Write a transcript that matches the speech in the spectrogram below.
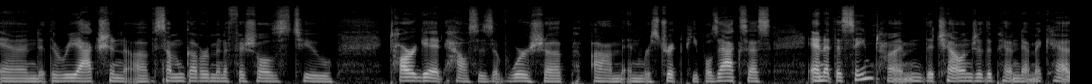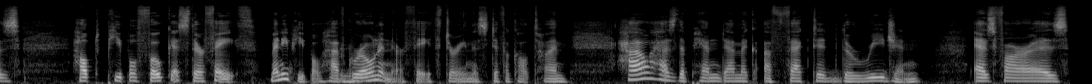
And the reaction of some government officials to target houses of worship um, and restrict people's access. And at the same time, the challenge of the pandemic has helped people focus their faith. Many people have mm-hmm. grown in their faith during this difficult time. How has the pandemic affected the region as far as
